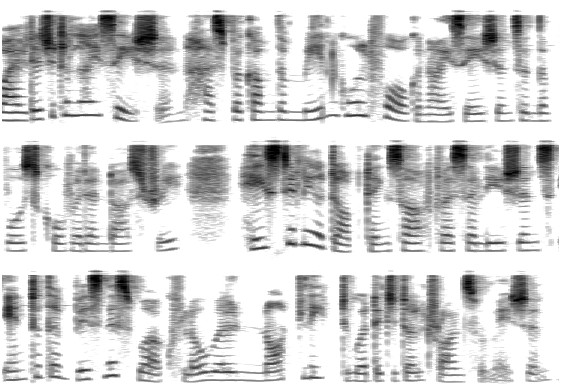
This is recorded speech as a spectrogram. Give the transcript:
While digitalization has become the main goal for organizations in the post COVID industry, hastily adopting software solutions into the business workflow will not lead to a digital transformation.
